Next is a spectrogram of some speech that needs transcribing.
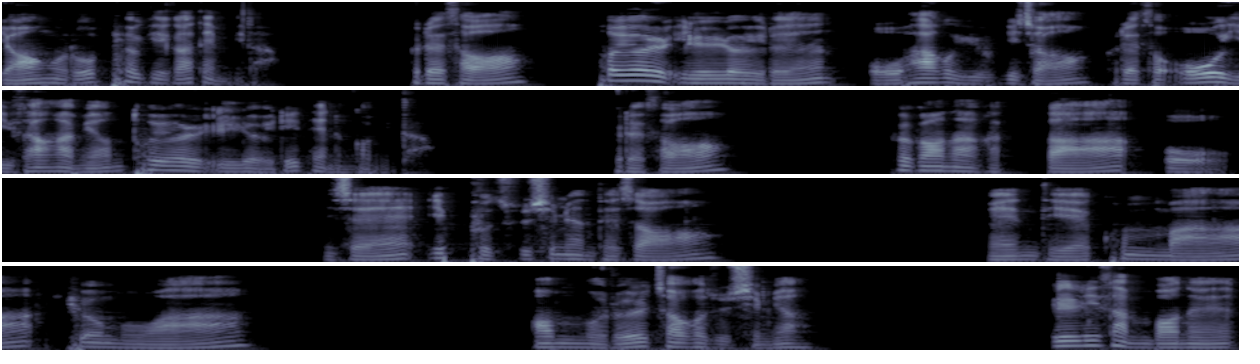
0으로 표기가 됩니다. 그래서 토요일, 일요일은 5하고 6이죠. 그래서 5 이상 하면 토요일, 일요일이 되는 겁니다. 그래서 크거나 같다 5 이제 if 주시면 되죠. 맨 뒤에 콤마, 휴무와 업무를 적어주시면 1, 2, 3번은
